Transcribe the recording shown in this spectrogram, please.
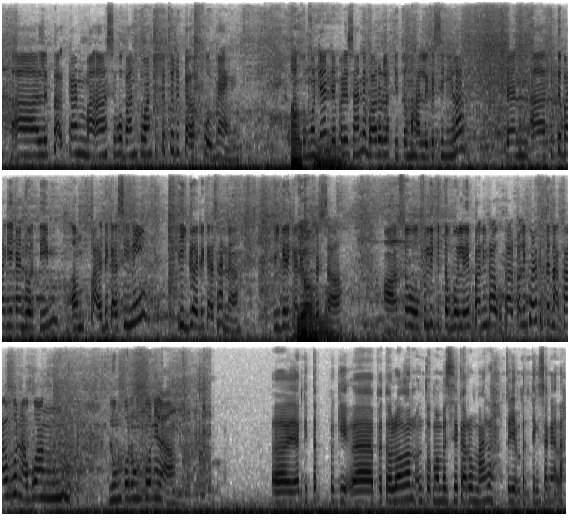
uh, letakkan uh, sebuah bantuan kita tu dekat food bank. Uh, Okey. Kemudian daripada sana barulah kita menghala ke sini lah. Dan uh, kita bagikan dua tim, empat dekat sini, tiga dekat sana. Tiga dekat Ya Dewan Allah. Besar. Uh, so hopefully kita boleh paling paling kurang kita nak cover nak buang lumpur-lumpur ni lah. uh, yang kita pergi uh, pertolongan untuk membersihkan rumah lah. Tu yang penting sangat lah.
